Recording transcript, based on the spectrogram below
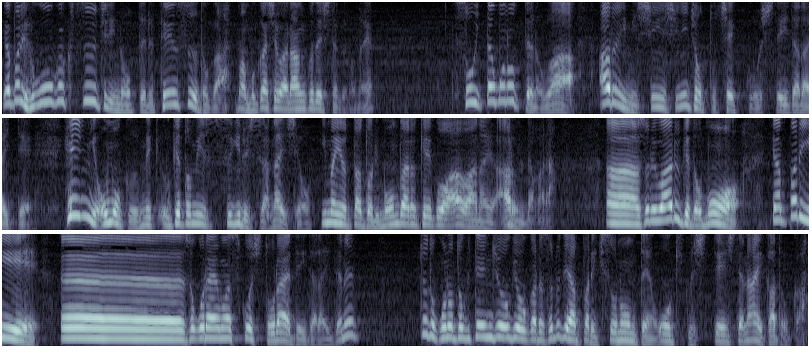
やっぱり不合格通知に載ってる点数とか、まあ、昔はランクでしたけどねそういったものっていうのはある意味真摯にちょっとチェックをしていただいて変に重く受け止めすぎる必要はないですよ。今言った通り問題の傾向は合わないはあるんだから。あそれはあるけどもやっぱり、えー、そこら辺は少し捉えていただいてね。ちょっとこの得点状況からするとやっぱり基礎論点大きく失点してないかとか。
